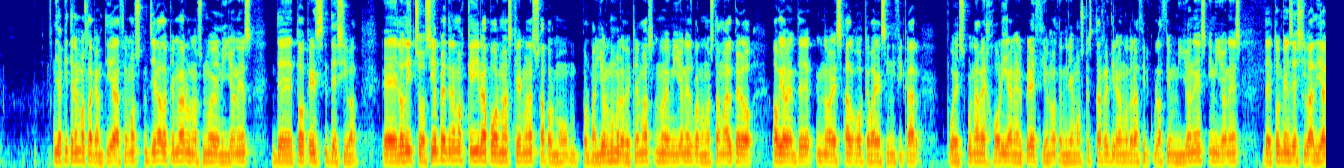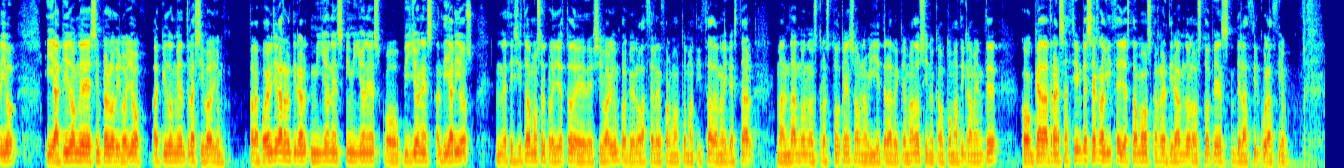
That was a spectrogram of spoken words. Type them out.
Y aquí tenemos la cantidad. Hemos llegado a quemar unos 9 millones de tokens de Shiba. Eh, lo dicho, siempre tenemos que ir a por más quemas, sea, por, por mayor número de quemas. 9 millones, bueno, no está mal, pero obviamente no es algo que vaya a significar pues una mejoría en el precio, ¿no? Tendríamos que estar retirando de la circulación millones y millones de tokens de Shiba diario. Y aquí donde siempre lo digo yo, aquí donde entra Shibarium. Para poder llegar a retirar millones y millones o billones diarios, necesitamos el proyecto de, de Shibarium porque lo va a hacer de forma automatizada. No hay que estar mandando nuestros tokens a una billetera de quemado, sino que automáticamente con cada transacción que se realice ya estamos retirando los tokens de la circulación.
